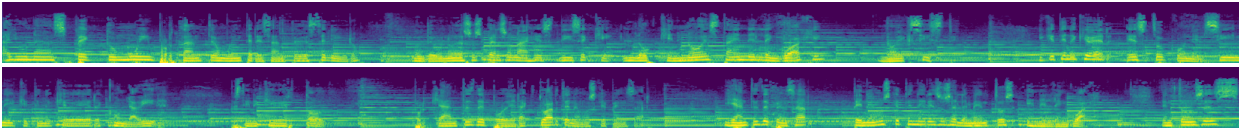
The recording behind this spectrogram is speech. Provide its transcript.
Hay un aspecto muy importante o muy interesante de este libro, donde uno de sus personajes dice que lo que no está en el lenguaje no existe. ¿Y qué tiene que ver esto con el cine? ¿Qué tiene que ver con la vida? Pues tiene que ver todo. Porque antes de poder actuar tenemos que pensar. Y antes de pensar tenemos que tener esos elementos en el lenguaje. Entonces,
